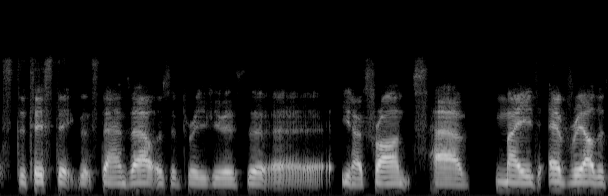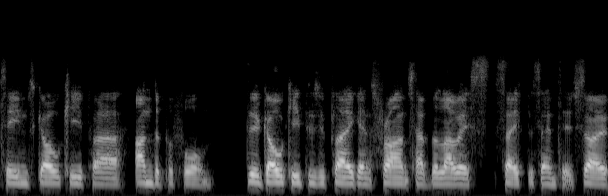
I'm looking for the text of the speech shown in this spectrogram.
statistic that stands out as a preview is that uh, you know France have made every other team's goalkeeper underperform. The goalkeepers who play against France have the lowest save percentage. So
